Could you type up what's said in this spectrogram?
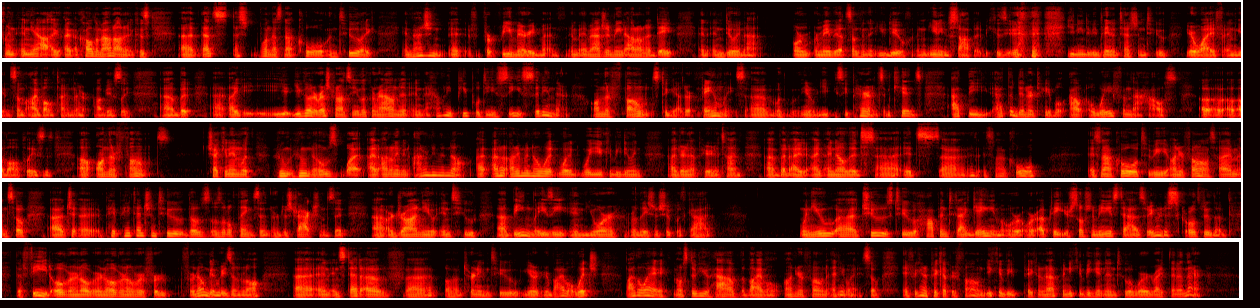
And, and yeah, I, I called him out on it because uh, that's that's one that's not cool, and two, like imagine uh, for, for you married men, imagine being out on a date and, and doing that or, or maybe that's something that you do and you need to stop it because you, you need to be paying attention to your wife and getting some eyeball time there obviously. Uh, but uh, like you, you, go to restaurants and you look around and, and, how many people do you see sitting there on their phones together? Families uh, with, you know you, see parents and kids at the at the dinner table out away from the house uh, of all places uh, on their phones checking in with who who knows what? I, I don't even I don't even know. I, I don't I don't even know what, what, what you could be doing uh, during that period of time. Uh, but I, I, I know that uh, it's uh, it's not cool. It's not cool to be on your phone all the time. And so uh, ch- uh, pay, pay attention to those those little things that are distractions that are drawing you into being lazy in your relationship with God when you uh, choose to hop into that game or, or update your social media status or even just scroll through the, the feed over and over and over and over for, for no good reason at all, uh, and instead of uh, uh turning to your, your Bible, which, by the way, most of you have the Bible on your phone anyway. So if you're going to pick up your phone, you can be picking it up and you can be getting into the Word right then and there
